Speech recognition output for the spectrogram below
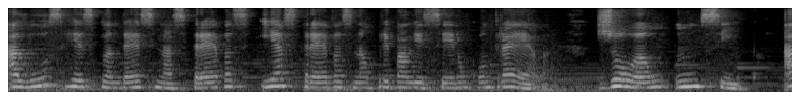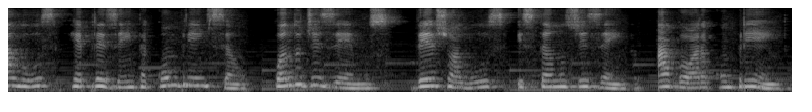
A luz resplandece nas trevas e as trevas não prevaleceram contra ela. João 1:5. A luz representa compreensão. Quando dizemos Vejo a luz, estamos dizendo, agora compreendo.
